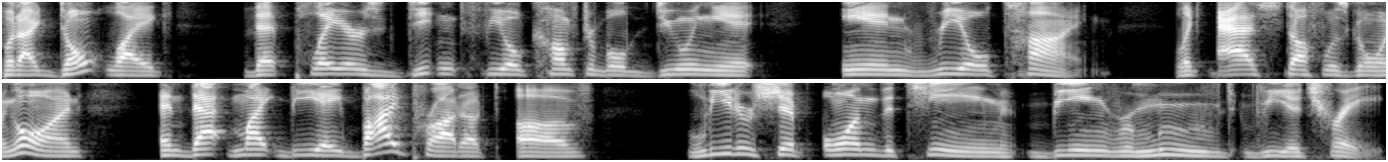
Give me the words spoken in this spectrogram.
but I don't like that players didn't feel comfortable doing it in real time like as stuff was going on and that might be a byproduct of leadership on the team being removed via trade.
